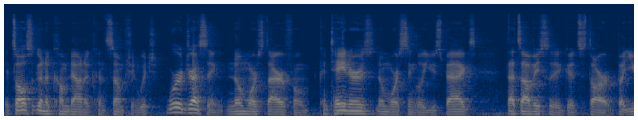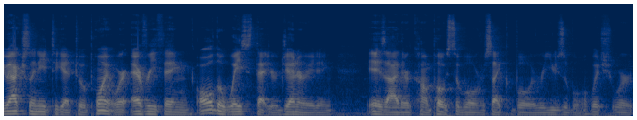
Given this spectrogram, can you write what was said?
it's also going to come down to consumption, which we're addressing. No more styrofoam containers, no more single use bags. That's obviously a good start, but you actually need to get to a point where everything, all the waste that you're generating, is either compostable, recyclable, or reusable, which we're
